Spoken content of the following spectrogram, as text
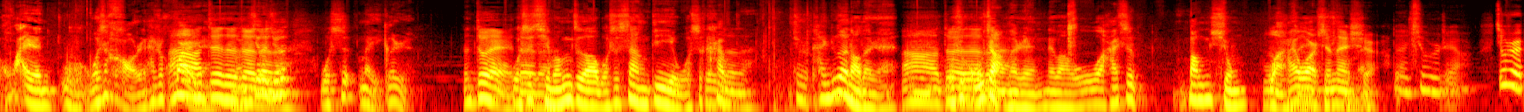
坏人，我我是好人，他是坏人，啊对对对对对现在觉得我是每个人，对，我是启蒙者，我是上帝，我是看对对对就是看热闹的人，啊，对，我是鼓掌的人，对吧？我还是帮凶，我还偶尔真的是，对，就是这样。就是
